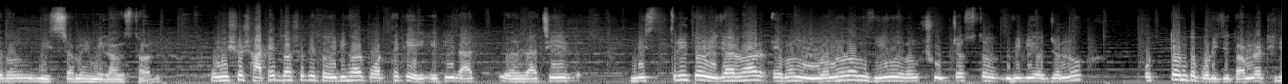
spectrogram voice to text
এবং বিশ্রামের মিলনস্থল। উনিশশো ষাটের দশকে তৈরি হওয়ার পর থেকেই এটি রাঁচির বিস্তৃত রিজার্ভার এবং মনোরম ভিউ এবং সূর্যাস্ত ভিডিওর জন্য অত্যন্ত পরিচিত। আমরা ঠিক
